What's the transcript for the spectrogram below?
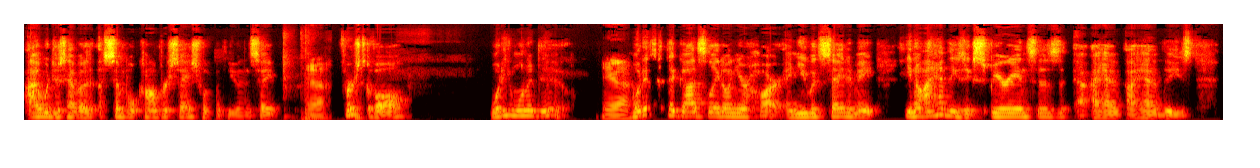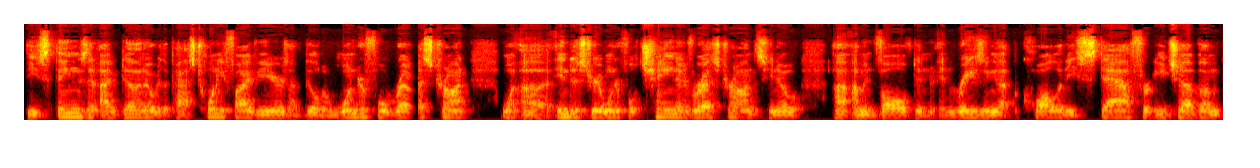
i would just have a, a, simple conversation with you and say yeah first of all what do you want to do yeah. What is it that god's laid on your heart? And you would say to me you know i have these experiences. I have i have these these things that i've done over the past 25 years. I've built a wonderful restaurant uh, industry a wonderful chain of restaurants. You know uh, i'm involved in, in raising up quality staff for each of them.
